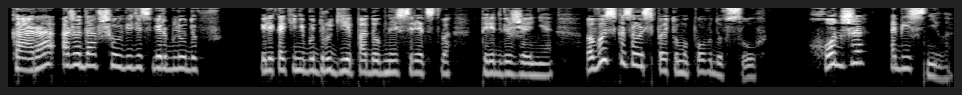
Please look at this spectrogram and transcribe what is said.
Кара, ожидавшая увидеть верблюдов или какие-нибудь другие подобные средства передвижения, высказалась по этому поводу вслух. Ходжа объяснила,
